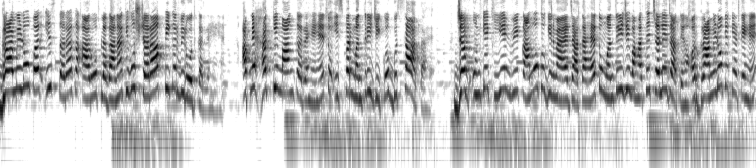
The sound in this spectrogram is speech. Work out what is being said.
ग्रामीणों पर इस तरह का आरोप लगाना कि वो शराब पीकर विरोध कर रहे हैं। अपने हक की मांग कर रहे हैं तो इस पर मंत्री जी को गुस्सा आता है। जब उनके किए हुए कामों को गिनवाया जाता है तो मंत्री जी वहाँ से चले जाते हैं और ग्रामीणों के कहते हैं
